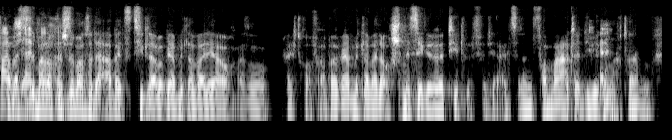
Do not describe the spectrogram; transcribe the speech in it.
aber es ist immer noch, ist immer noch so der Arbeitstitel, aber wir haben mittlerweile ja auch, also gleich drauf, aber wir haben mittlerweile auch schmissigere Titel für die einzelnen Formate, die wir gemacht haben.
